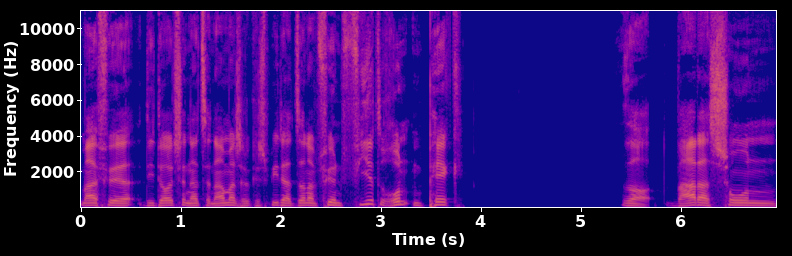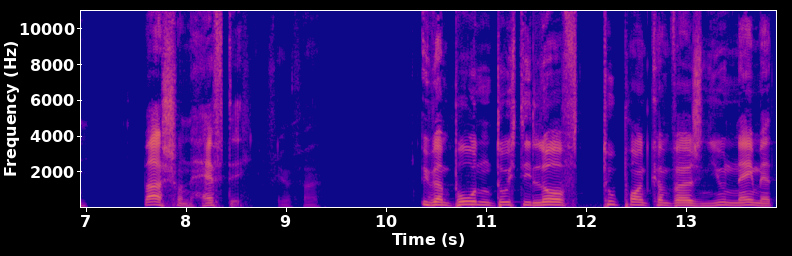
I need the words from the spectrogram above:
mal für die deutsche Nationalmannschaft gespielt hat, sondern für einen Viertrunden-Pick. So, war das schon, war schon heftig. Auf jeden Fall. Über den Boden, durch die Luft, Two-Point-Conversion, you name it.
